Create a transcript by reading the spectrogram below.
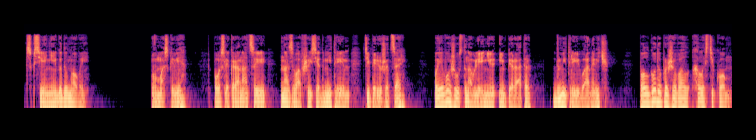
с Ксенией Годуновой. В Москве, после коронации, назвавшийся Дмитрием, теперь уже царь, по его же установлению император, Дмитрий Иванович, полгода проживал холостяком.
